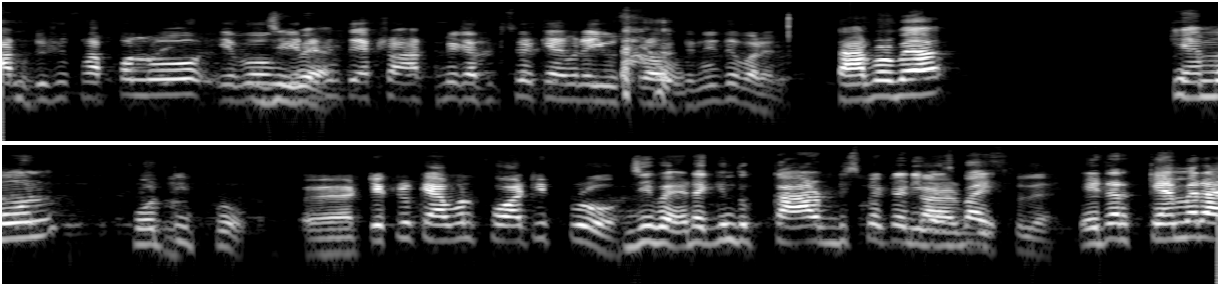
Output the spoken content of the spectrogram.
আট দুশো ছাপ্পান্ন এবং এটা কিন্তু একশো আট মেগাপিক্সেলের ক্যামেরা ইউজ করা হচ্ছে নিতে পারেন। তারপর ভাইয়া Camon forty pro Tecno Camon forty pro জি ভাই এটা কিন্তু কার্ভ ডিসপ্লে একটা ডিভাইস ভাই। এটার ক্যামেরা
